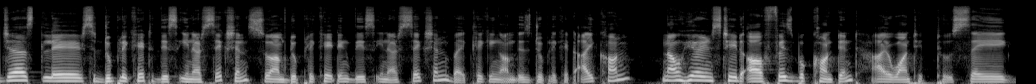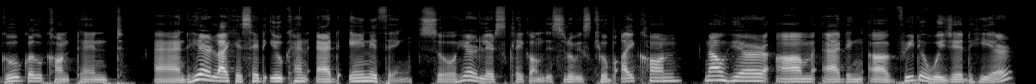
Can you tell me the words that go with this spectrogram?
just let's duplicate this inner section. So I'm duplicating this inner section by clicking on this duplicate icon. Now here instead of Facebook content, I want it to say Google content and here like I said you can add anything so here let's click on this Rubik's Cube icon now here I'm adding a video widget here.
